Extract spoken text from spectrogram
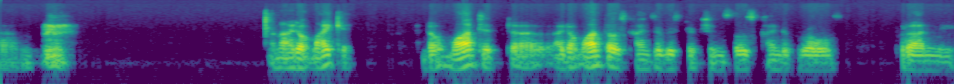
um, and I don't like it. I don't want it. Uh, I don't want those kinds of restrictions, those kind of roles put on me.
